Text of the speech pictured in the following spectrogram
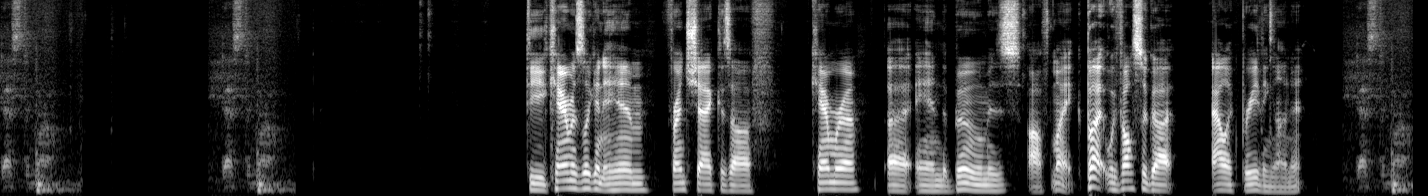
The mom. That's the mom. The camera's looking at him, French Jack is off camera, uh, and the boom is off mic. But we've also got Alec breathing on it. That's the mom. So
